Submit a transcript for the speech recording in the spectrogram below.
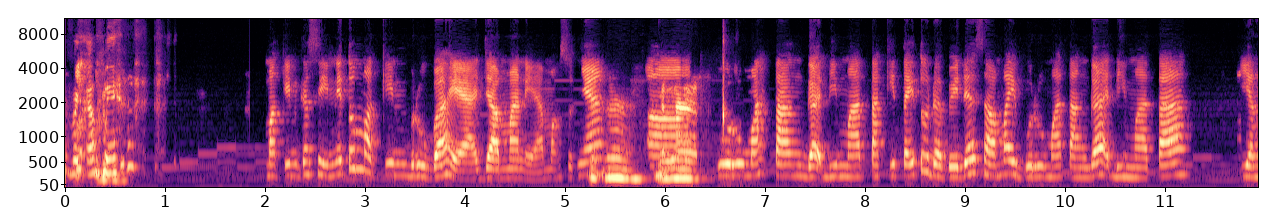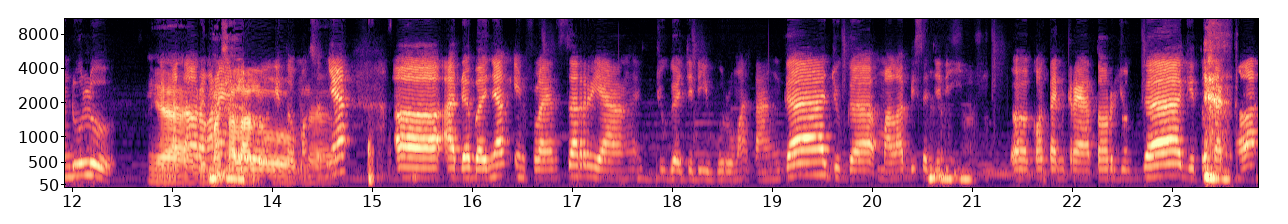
efek kamera. Makin ke sini tuh makin berubah ya zaman ya. Maksudnya Hmm, eh, benar. ibu rumah tangga di mata kita itu udah beda sama ibu rumah tangga di mata yang dulu. Di mata Ya, di orang-orang masa lalu. gitu. Maksudnya eh, ada banyak influencer yang juga jadi ibu rumah tangga, juga malah bisa jadi eh, konten kreator juga gitu kan. Malah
